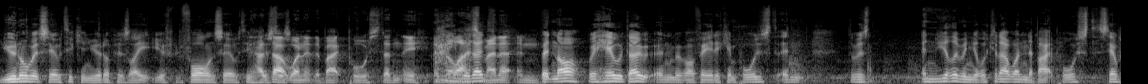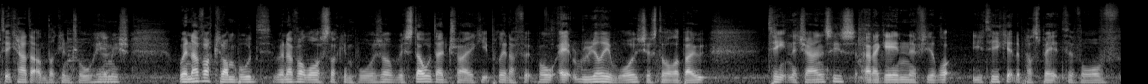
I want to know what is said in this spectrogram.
You know what Celtic in Europe is like. You've been following Celtic. They had that one at the back post, didn't they, in Aye, the last did. minute? And But no, we held out and we were very composed. And there was, and really, when you look at that one in the back post, Celtic had it under control. Hamish, we never crumbled, we never lost our composure. We still did try to keep playing our football. It really was just all about taking the chances. And again, if you look, you take it the perspective of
